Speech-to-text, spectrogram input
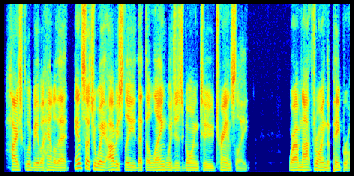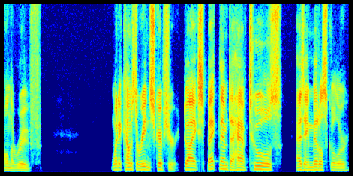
high schooler to be able to handle that in such a way, obviously, that the language is going to translate, where I'm not throwing the paper on the roof? When it comes to reading scripture, do I expect them to have tools as a middle schooler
